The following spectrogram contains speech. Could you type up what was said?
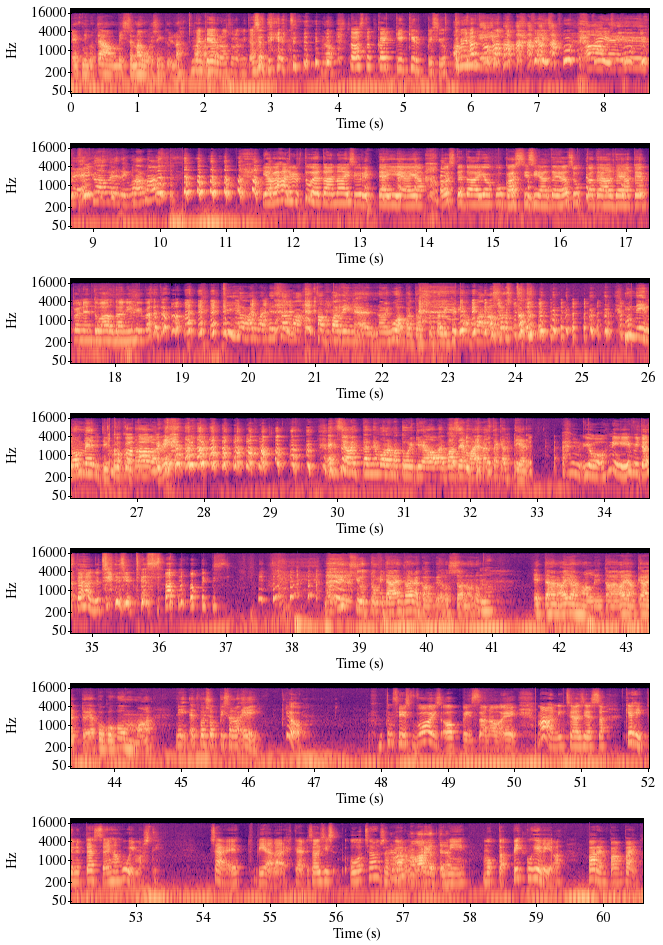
Että niinku tää on missä mä voisin kyllä. Mä parantaa. kerron sulle, mitä sä teet. No. Sä ostat kaikki kirppisjuttuja Ai niin. Facebook, Facebook AVYV-kaverivaras. ja vähän tuetaan naisyrittäjiä ja ostetaan joku kassi sieltä ja sukka täältä ja töppönen tuolta, niin hyvä tulee. Joo, aivan ne sama hamparin noin huopatossut oli kyllä ihan paras ostos. Mut niillä on menty koko, Koko talvi. Et se haittaa ne molemmat oikealla vai vasemmalla, en mä sitäkään tiedä. Joo, niin, mitäs tähän nyt sitten sanoisi? No yksi juttu, mitä en ainakaan vielä ole sanonut, No. että tähän ajanhallintaan ja ajan käyttöön ja koko hommaan, niin et voisi oppia sanoa ei. Joo. Siis vois oppia sanoa ei. Mä oon itse asiassa kehittynyt tässä ihan huimasti. Sä et vielä ehkä. Sä siis, oot sä on sä Mm, varmaan. mä harjoittelen. Niin, mutta pikkuhiljaa. Parempaan päin.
